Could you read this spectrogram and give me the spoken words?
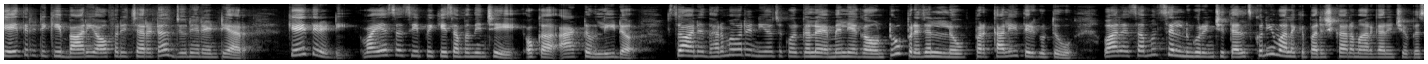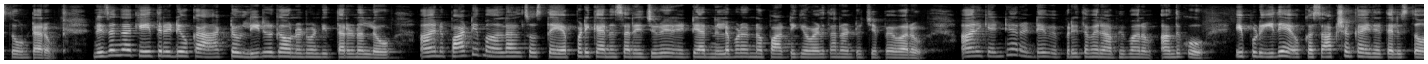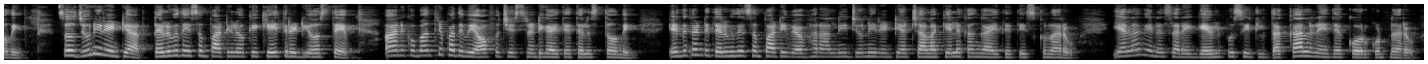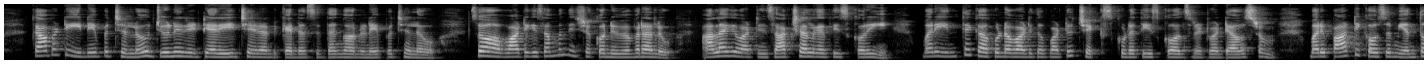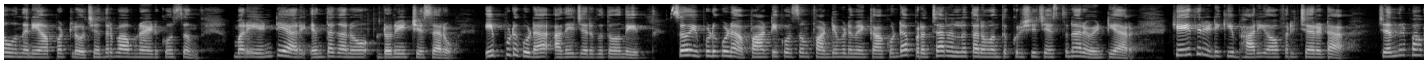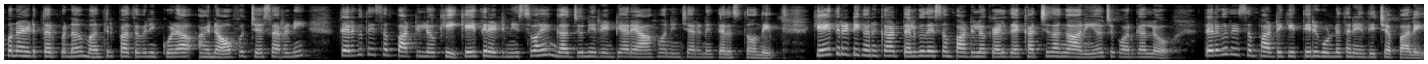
కేతిరెడ్డికి భారీ ఆఫర్ ఇచ్చారట జూనియర్ ఎన్టీఆర్. కేతిరెడ్డి వైఎస్ఆర్సీపీకి సంబంధించి ఒక యాక్టివ్ లీడర్. సో ఆయన ధర్మవరం నియోజకవర్గంలో ఎమ్మెల్యేగా ఉంటూ ప్రజలలో ప్ర- కలి తిరుగుతూ వాళ్ళ సమస్యలను గురించి తెలుసుకుని వాళ్ళకి పరిష్కార మార్గాన్ని చూపిస్తూ ఉంటారు. నిజంగా కేతిరెడ్డి ఒక యాక్టివ్ లీడర్గా ఉన్నటువంటి తరుణంలో ఆయన పార్టీ మారాల్సి వస్తే ఎప్పటికైనా సరే జూనియర్ ఎన్టీఆర్ నిలబడున్న పార్టీకి వెళ్తానంటూ చెప్పేవారు. ఆయనకి ఎన్టీఆర్ అంటే విపరీతమైన అభిమానం. అందుకు ఇప్పుడు ఇదే ఒక సాక్ష్యంగా అయితే తెలుస్తోంది. సో జూనియర్ ఎన్టీఆర్ తెలుగుదేశం పార్టీలోకి కేతిరెడ్డి వస్తే ఆయనకు మంత్రి పదవి ఆఫర్ చేసినట్టుగా అయితే తెలుస్తోంది. ఎందుకంటే తెలుగుదేశం పార్టీ వ్యవహారం వ్యవహారాల్ని జూనియర్ ఎన్టీఆర్ చాలా కీలకంగా అయితే తీసుకున్నారు. ఎలాగైనా సరే గెలుపు సీట్లు దక్కాలని అయితే కోరుకుంటున్నారు. కాబట్టి ఈ నేపథ్యంలో జూనియర్ ఎన్టీఆర్ ఏం చేయడానికైనా సిద్ధంగా ఉన్న నేపథ్యంలో సో వాటికి సంబంధించిన కొన్ని వివరాలు అలాగే వాటిని సాక్ష్యాలుగా తీసుకొని మరి ఇంతే కాకుండా వాటితో పాటు చెక్స్ కూడా తీసుకోవాల్సినటువంటి అవసరం మరి పార్టీ కోసం ఎంతో ఉందని అప్పట్లో చంద్రబాబు నాయుడు కోసం మరి ఎన్టీఆర్ ఎంతగానో డొనేట్ చేశారు. ఇప్పుడు కూడా అదే జరుగుతోంది. సో ఇప్పుడు కూడా పార్టీ కోసం ఫండ్ ఇవ్వడమే కాకుండా ప్రచారంలో తన వంతు కృషి చేస్తున్నారు ఎన్టీఆర్. కేతిరెడ్డికి భారీ ఆఫర్ ఇచ్చారట. చంద్రబాబు నాయుడు తరపున మంత్రి పదవిని కూడా ఆయన ఆఫర్ చేశారని తెలుగుదేశం పార్టీలోకి కేతిరెడ్డిని స్వయంగా జూనియర్ ఎన్టీఆర్ ఆహ్వానించారని తెలుస్తోంది. కేతిరెడ్డి కనుక తెలుగుదేశం పార్టీలోకి వెళ్తే ఖచ్చితంగా ఆ నియోజకవర్గంలో తెలుగుదేశం పార్టీకి తిరిగి ఉండదనేది చెప్పాలి.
